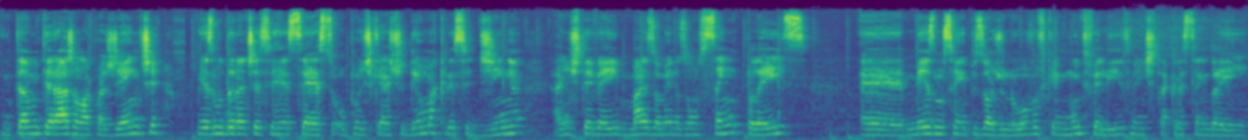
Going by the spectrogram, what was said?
Então interajam lá com a gente. Mesmo durante esse recesso, o podcast deu uma crescidinha. A gente teve aí mais ou menos uns 100 plays é, mesmo sem episódio novo. Fiquei muito feliz. A gente está crescendo aí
